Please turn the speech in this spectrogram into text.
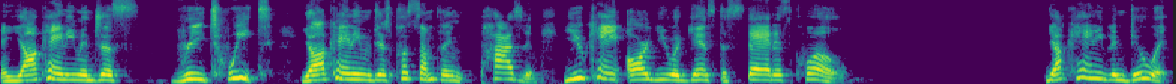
And y'all can't even just retweet. Y'all can't even just put something positive. You can't argue against the status quo. Y'all can't even do it.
